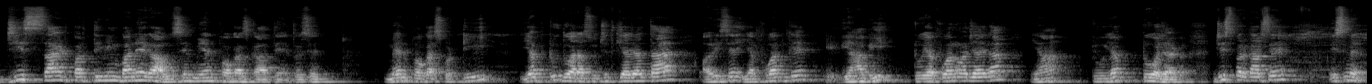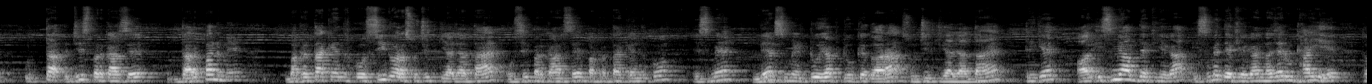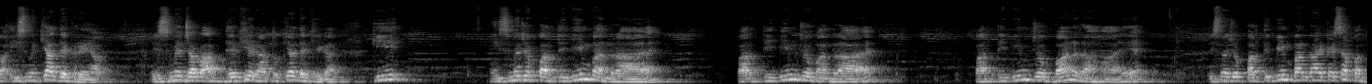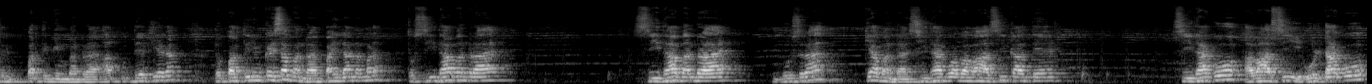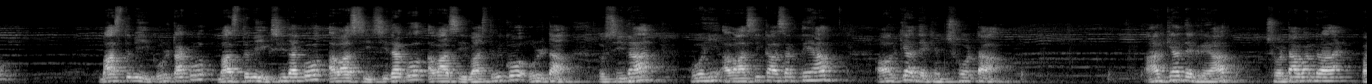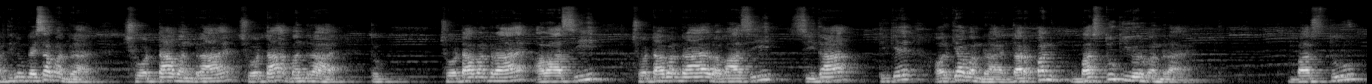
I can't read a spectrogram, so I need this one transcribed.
जिस साइड प्रतिबिंब बनेगा, उसे मेन फोकस कहते हैं। तो इसे मेन फोकस को टी एफ़ टू द्वारा सूचित किया जाता है और इसे एफ़ वन के यहाँ भी टू एफ़ वन हो जाएगा, यहाँ टू एफ़ टू हो जाएगा। जिस प्रकार से इसमें उत्तर, जिस प्रकार से दर्पण में वक्रता केंद्र को सी द्वारा सूचित किया जाता है, उसी प्रकार से वक्रता केंद्र को इसमें लेंस में टू एफ़ टू के द्वारा सूचित किया जाता है, ठीक है? और इसमें आप देखिएगा, इसमें देखिएगा, नज़र उठाइए तो इसमें क्या देख रहे हैं आप? इसमें जब आप देखिएगा तो क्या देखिएगा कि इसमें जो प्रतिबिंब बन रहा है प्रतिबिंब जो बन रहा है, प्रतिबिंब जो बन रहा है, इसमें जो प्रतिबिंब बन रहा है, कैसा प्रतिबिंब बन रहा है? आप देखिएगा। तो प्रतिबिंब कैसा बन रहा है? पहला नंबर तो सीधा बन रहा है। सीधा बन रहा है। दूसरा, क्या बन रहा है? सीधा को अब आभासी कहते हैं। सीधा को आभासी, उल्टा को वास्तविक, उल्टा को वास्तविक, सीधा को आवासी सीधा को आवासी वास्तविक को उल्टा। तो सीधा को ही आवासी कह सकते हैं आप। और क्या देखें, छोटा। और क्या देख रहे हैं आप? छोटा बन रहा है। प्रतिबिंब कैसा बन रहा है? छोटा बन रहा है, छोटा बन रहा है। तो छोटा बन रहा है आवासी छोटा बन रहा है और आवासी सीधा, ठीक है? और क्या बन रहा है? दर्पण वस्तु की ओर बन रहा है। वस्तु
